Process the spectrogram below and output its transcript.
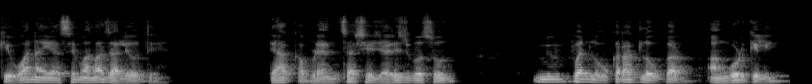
केव्हा नाही असे मला झाले होते. त्या कपड्यांचा शेजारीच बसून मी पण लवकरात लवकर आंघोळ केली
